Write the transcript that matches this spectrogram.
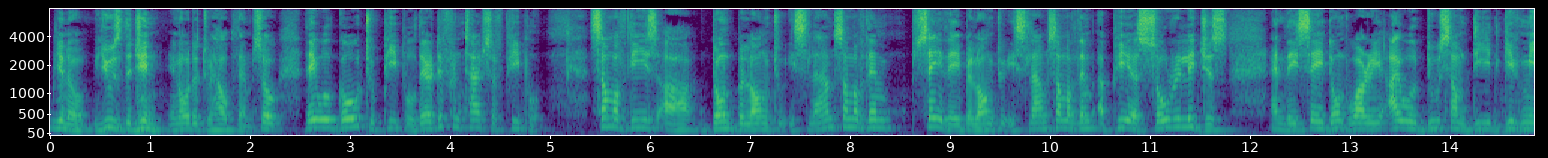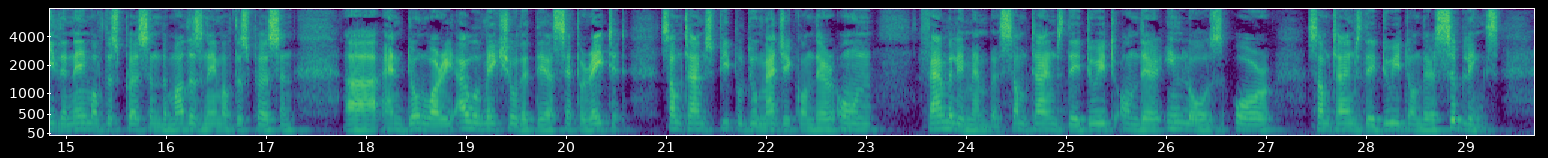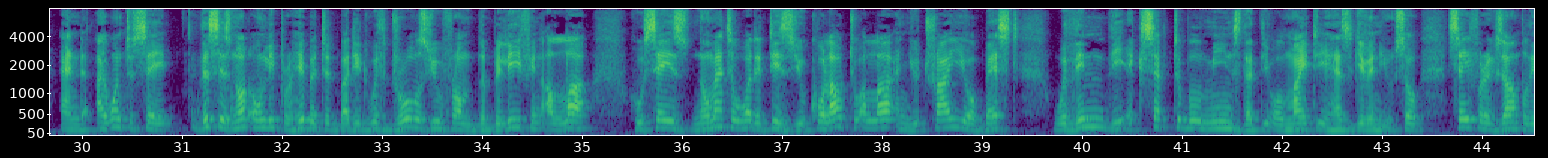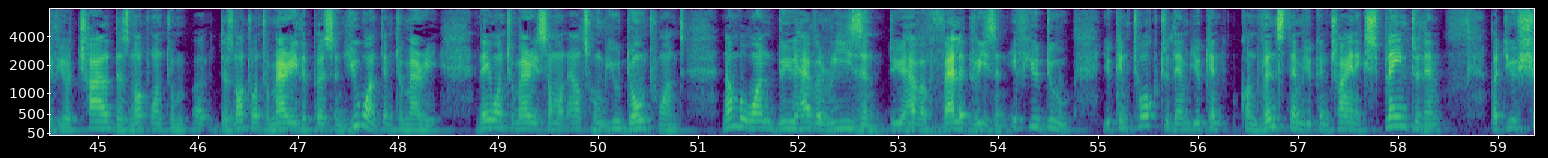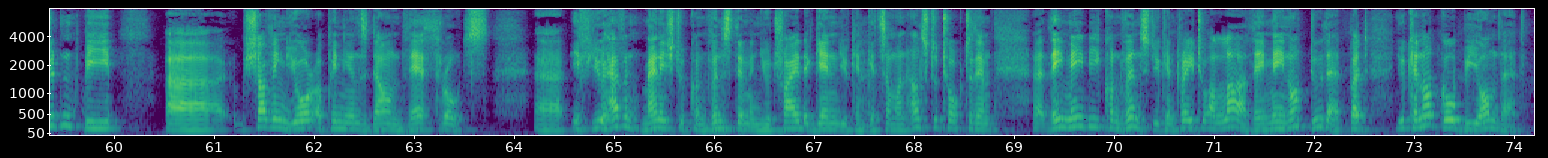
you know, use the jinn in order to help them. So they will go to people. There are different types of people. Some of these are don't belong to Islam. Some of them say they belong to Islam. Some of them appear so religious and they say, Don't worry, I will do some deed. Give me the name of this person, the mother's name of this person. Uh, and don't worry, I will make sure that they are separated. Sometimes people do magic on their own family members. Sometimes they do it on their in laws or sometimes they do it on their siblings. And I want to say this is not only prohibited, but it withdraws you from the belief in Allah who says, no matter what it is, you call out to Allah and you try your best within the acceptable means that the Almighty has given you. So, say for example, if your child does not want to uh, does not want to marry the person you want them to marry, they want to marry someone else whom you don't want. Number one, do you have a reason? Do you have a valid reason? If you do, you can talk to them, you can convince them, you can try and explain to them, but you shouldn't be uh, shoving your opinions down their throats. Uh, if you haven't managed to convince them and you tried again, you can get someone else to talk to them. Uh, they may be convinced. You can pray to Allah. They may not do that, but you cannot go beyond that.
